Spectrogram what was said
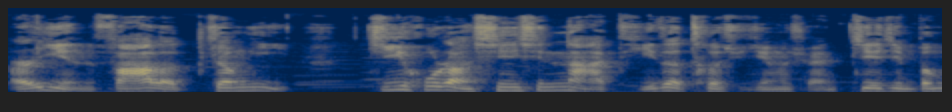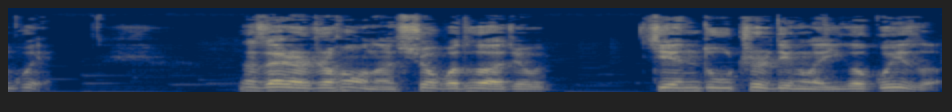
而引发了争议，几乎让辛辛那提的特许经营权接近崩溃。那在这之后呢，休伯特就监督制定了一个规则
